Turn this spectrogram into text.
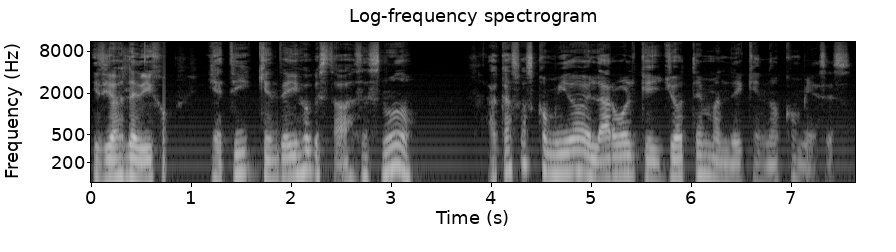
Y Dios le dijo, ¿y a ti quién te dijo que estabas desnudo? ¿Acaso has comido el árbol que yo te mandé que no comieses?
